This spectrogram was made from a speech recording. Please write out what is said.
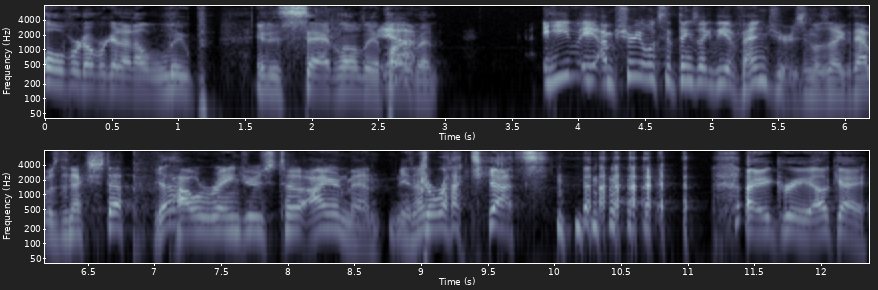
over and over again on a loop in his sad, lonely apartment. He, I'm sure he looks at things like the Avengers and was like, that was the next step. Yeah. Power Rangers to Iron Man. You know, Correct. Yes. I agree. Okay.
